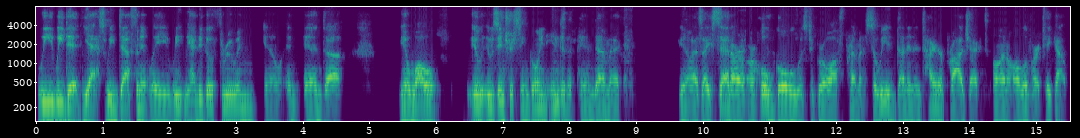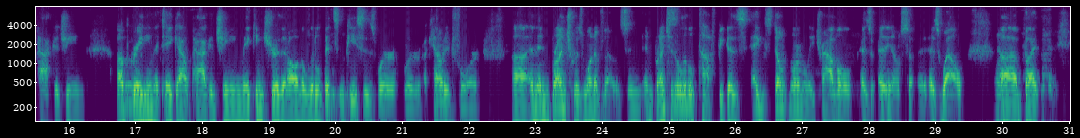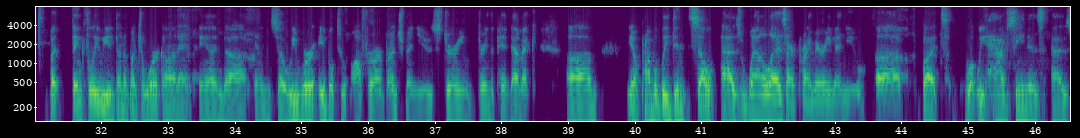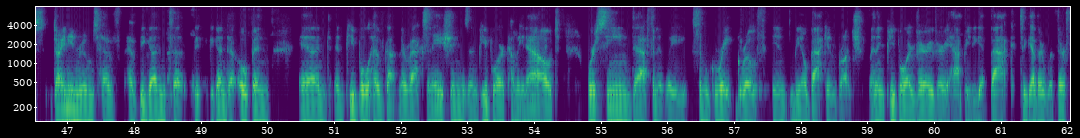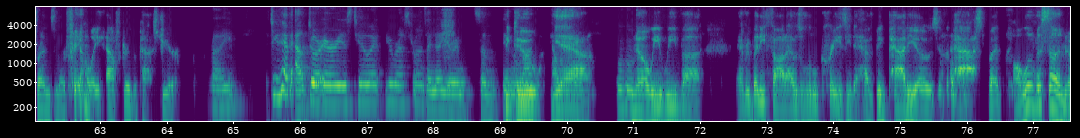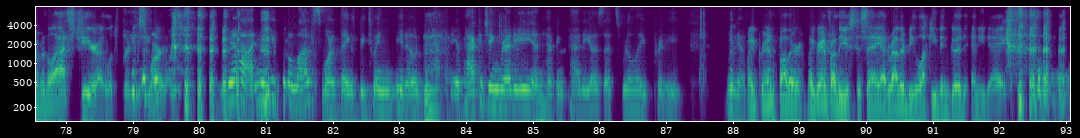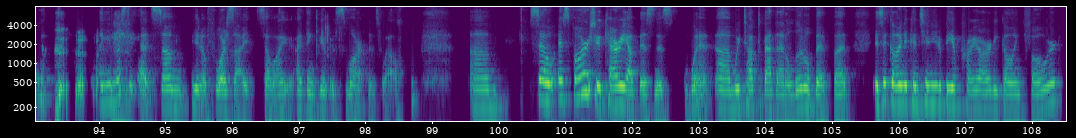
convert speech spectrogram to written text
We we did, yes, we definitely we we had to go through and you know and and uh, you know while it, it was interesting going into the pandemic, you know, as I said, our, our whole goal was to grow off premise. So we had done an entire project on all of our takeout packaging upgrading the takeout packaging, making sure that all the little bits and pieces were were accounted for. Uh, and then brunch was one of those. And, and brunch is a little tough because eggs don't normally travel as uh, you know so, as well. Uh, but but thankfully we had done a bunch of work on it, and uh, and so we were able to offer our brunch menus during during the pandemic. Um, you know probably didn't sell as well as our primary menu uh, but what we have seen is as dining rooms have have begun to begun to open and and people have gotten their vaccinations and people are coming out we're seeing definitely some great growth in you know back in brunch. I think people are very very happy to get back together with their friends and their family after the past year. Right do you have outdoor areas too at your restaurants? I know you're in some. In we do. Yeah. Mm-hmm. No, we we've uh everybody thought I was a little crazy to have big patios in the past, but all of a sudden over the last year I looked pretty smart. yeah, I mean you put a lot of smart things between, you know, having your packaging ready and having patios. That's really pretty you know. My grandfather, my grandfather used to say, I'd rather be lucky than good any day. you must have had some, you know, foresight. So I, I think it was smart as well. Um, so as far as your carryout business went, um, we talked about that a little bit, but is it going to continue to be a priority going forward?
